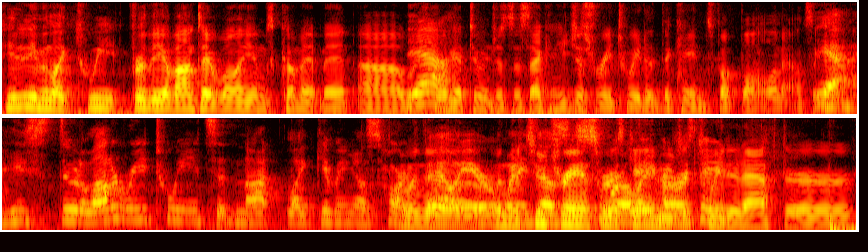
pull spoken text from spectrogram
he didn't even like tweet for the Avantae Williams commitment, uh, which Yeah. we'll get to in just a second. He just retweeted the Canes football announcing. it. Yeah, he's doing a lot of retweets and not like giving us heart When failure the when, when the two transfers came, he just tweeted after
